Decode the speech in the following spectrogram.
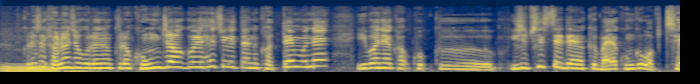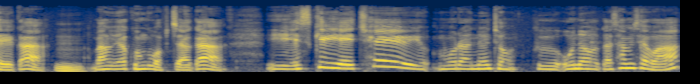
음. 그래서 결론적으로는 그런 공적을 해주겠다는 것 때문에 이번에 그 27세대 그 마약 공급 업체가 음. 마약 공급 업자가 이 SK의 최모라는 정, 그 오너가 3세와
